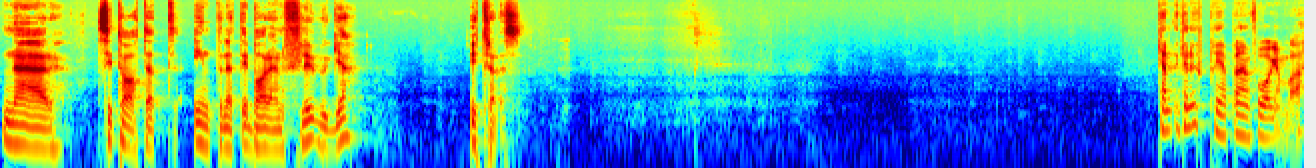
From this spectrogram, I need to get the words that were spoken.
när citatet internet är bara en fluga yttrades? Kan, kan du upprepa den frågan bara?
